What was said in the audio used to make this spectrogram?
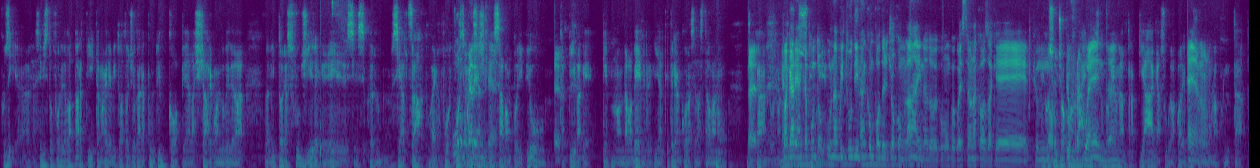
così eh, si è visto fuori dalla partita, magari è abituato a giocare appunto in coppia e a lasciare quando vede la, la vittoria sfuggire che si, si, per, si è alzato. Eh. For, forse magari magari ci pensava un po' di più, Eh. capiva che, che non andava bene perché gli altri tre ancora se la stavano giocando. Magari anche appunto un'abitudine anche un po' del gioco online, dove comunque questa è una cosa che è più, nor- sul gioco più online frequente. secondo me è un'altra piaga sulla quale poi Eh, faremo no. una puntata.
